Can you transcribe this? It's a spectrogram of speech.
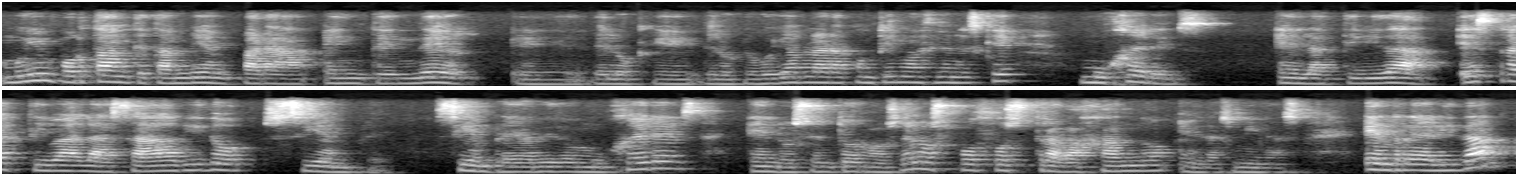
muy importante también para entender eh, de, lo que, de lo que voy a hablar a continuación es que mujeres en la actividad extractiva las ha habido siempre siempre ha habido mujeres en los entornos de los pozos trabajando en las minas. En realidad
